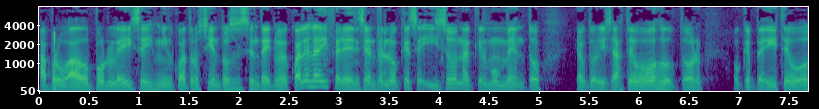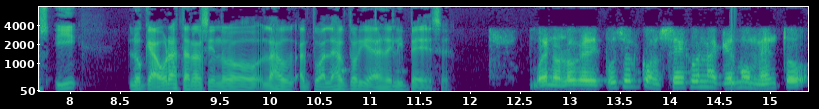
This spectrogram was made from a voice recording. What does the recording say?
aprobado por ley 6.469. ¿Cuál es la diferencia entre lo que se hizo en aquel momento que autorizaste vos, doctor, o que pediste vos, y lo que ahora están haciendo las actuales autoridades del IPS? Bueno, lo que dispuso el Consejo en aquel momento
